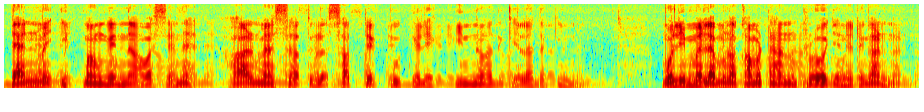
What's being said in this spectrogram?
දැන්ම ඉක්මන් වෙන්න අවශ්‍ය නැහැ. හාල් මැස්සා තුල සත්‍යක් පුද්ගලෙක් ඉන්නවද කියලා දකින්න. මුලින්ම ලැබුණ කමඨාන ප්‍රයෝජනෙට ගන්න.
